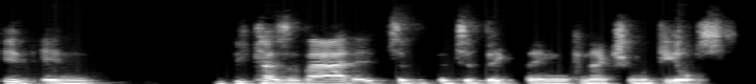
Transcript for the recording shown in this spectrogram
it and because of that, it's a, it's a big thing in connection with deals.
